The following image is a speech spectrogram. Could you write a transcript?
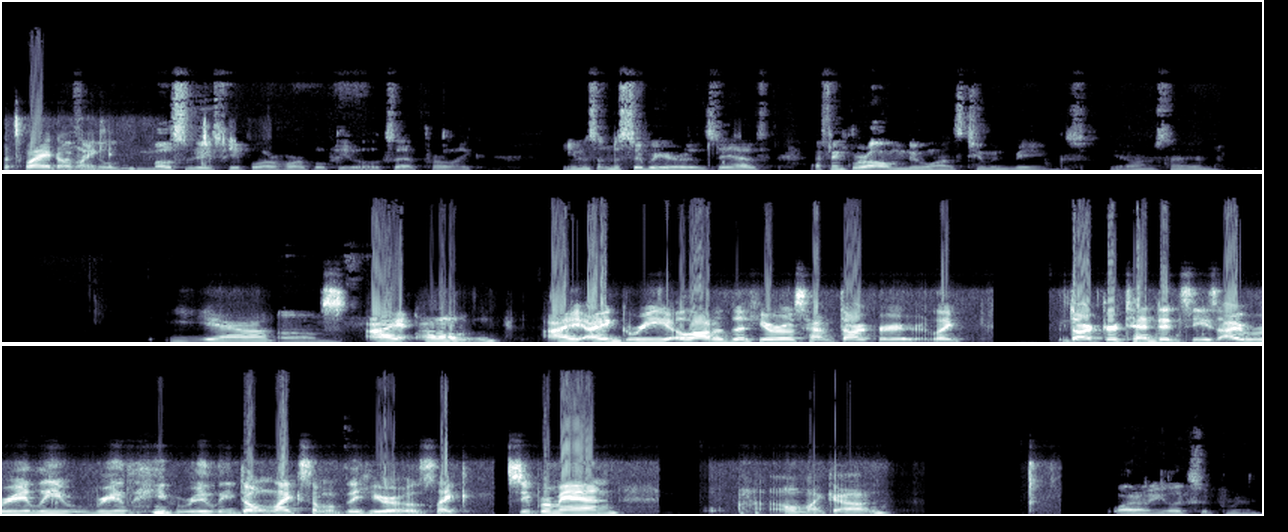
That's why I don't. I like him. most of these people are horrible people, except for like even some of the superheroes. They have. I think we're all nuanced human beings. You know what I'm saying? Yeah, Um, I um I I agree. A lot of the heroes have darker like darker tendencies. I really, really, really don't like some of the heroes, like Superman. Oh my god. why don't you like Superman?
